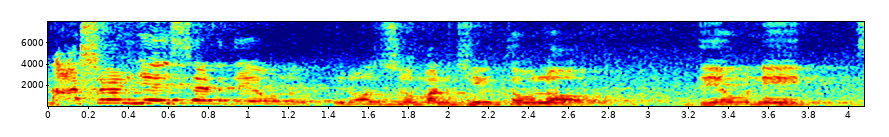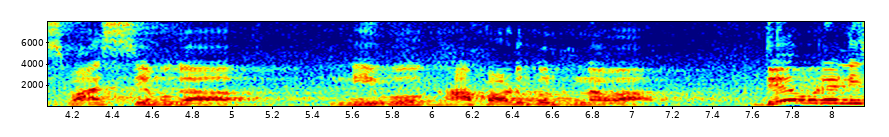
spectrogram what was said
నాశనం చేశాడు దేవుడు. ఈరోజు మన జీవితంలో దేవుని స్వాస్యముగా నీవు కాపాడుకుంటున్నావా? దేవుడే నీ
